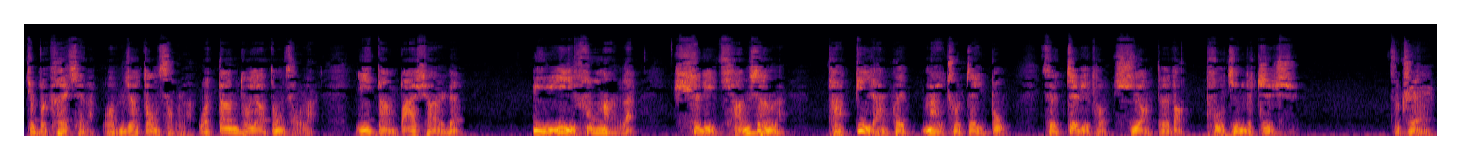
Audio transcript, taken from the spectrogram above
就不客气了，我们就动手了。我单独要动手了。一旦巴沙尔的羽翼丰满了。势力强盛了，他必然会迈出这一步，所以这里头需要得到普京的支持。主持人。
